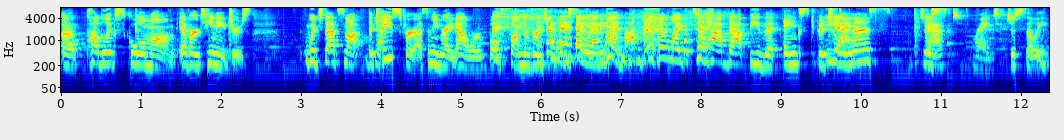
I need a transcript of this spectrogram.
a public school mom of our teenagers, which that's not the case for us. I mean, right now we're both on the verge of homeschooling again, but like to have that be the angst between Yeah. us, just right just silly.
